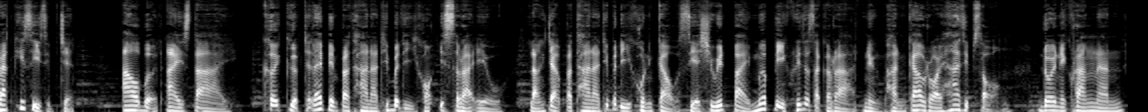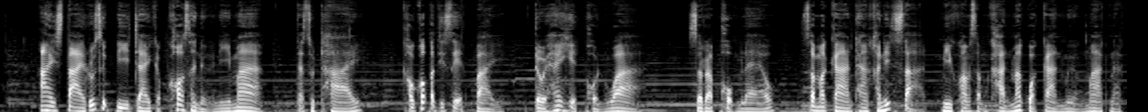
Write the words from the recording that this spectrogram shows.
Fact ที่ 47 อัลเบิร์ต ไอน์สไตน์ เคยเกือบจะได้เป็นประธานาธิบดีของอิสราเอล หลังจากประธานาธิบดีคนเก่าเสียชีวิตไปเมื่อปีคริสตศักราช 1952 โดยในครั้งนั้น ไอน์สไตน์รู้สึกดีใจกับข้อเสนอนี้มาก แต่สุดท้ายเขาก็ปฏิเสธไป โดยให้เหตุผลว่าสำหรับผมแล้ว สมการทางคณิตศาสตร์มีความสำคัญมากกว่าการเมืองมากนัก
